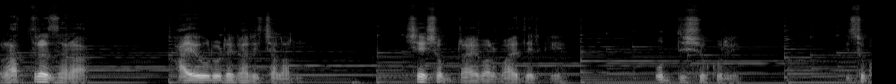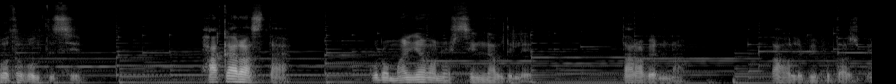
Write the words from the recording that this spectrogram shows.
রাত্রে যারা হাইওয়ে রোডে গাড়ি চালান, সেসব ড্রাইভার ভাইদেরকে উদ্দেশ্য করে কিছু কথা বলতেছি। ফাঁকা রাস্তা, কোনো মাইয়া মানুষ সিগন্যাল দিলে দাঁড়াবেন না, তাহলে বিপদ আসবে।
